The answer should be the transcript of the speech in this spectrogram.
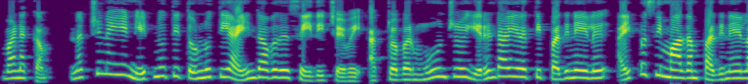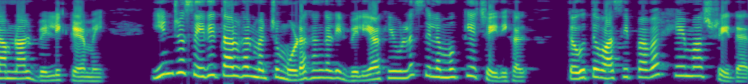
வணக்கம். நச்சினையின் எட்நூத்தி தொண்ணூத்தி ஐந்தாவது செய்தி சேவை அக்டோபர் மூன்று இரண்டாயிரத்தி பதினேழு ஐப்பசி மாதம் பதினேழாம் நாள் வெள்ளிக்கிழமை. இன்று செய்தித்தாள்கள் மற்றும் ஊடகங்களில் வெளியாகியுள்ள சில முக்கிய செய்திகள். தொகுத்து வாசிப்பவர் ஹேமா ஸ்ரீதர்.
